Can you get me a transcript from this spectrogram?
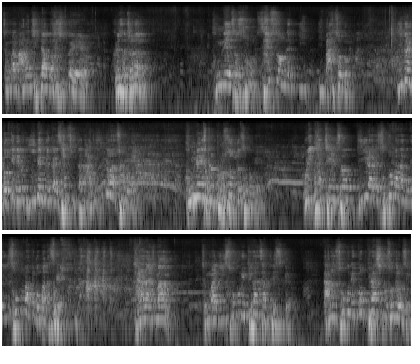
정말 많은 긴장도 하실 거예요. 그래서 저는 국내에서 살 수 없는 이, 이 맛소금 이걸 먹게 되면 200년까지 살 수 있다는 아주 훌륭한 소금이에요. 국내에서는 볼 수 없는 소금이에요. 우리 단체에서 유일하게 소금 받았는데 이 소금밖에 못 받았어요. 가난하지만 정말 이 소금이 필요한 사람들이 있을 거예요. 나는 소금이 꼭 필요하신 분손 들어보세요.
